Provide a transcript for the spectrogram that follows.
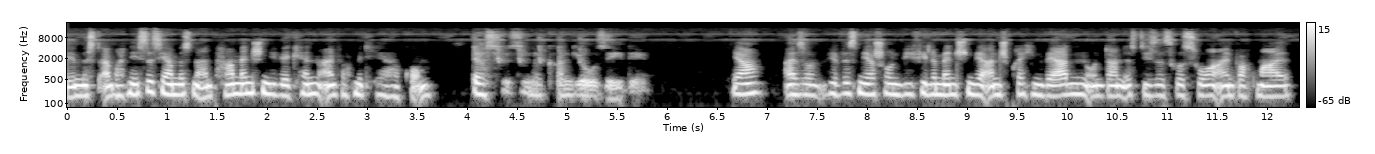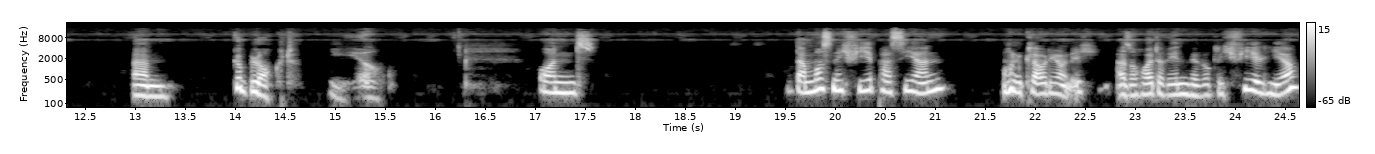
ihr müsst einfach nächstes Jahr müssen ein paar Menschen, die wir kennen, einfach mit hierher kommen. Das ist eine grandiose Idee. Ja, also wir wissen ja schon, wie viele Menschen wir ansprechen werden und dann ist dieses Ressort einfach mal ähm, geblockt. Ja. Und da muss nicht viel passieren. Und Claudia und ich, also heute reden wir wirklich viel hier,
